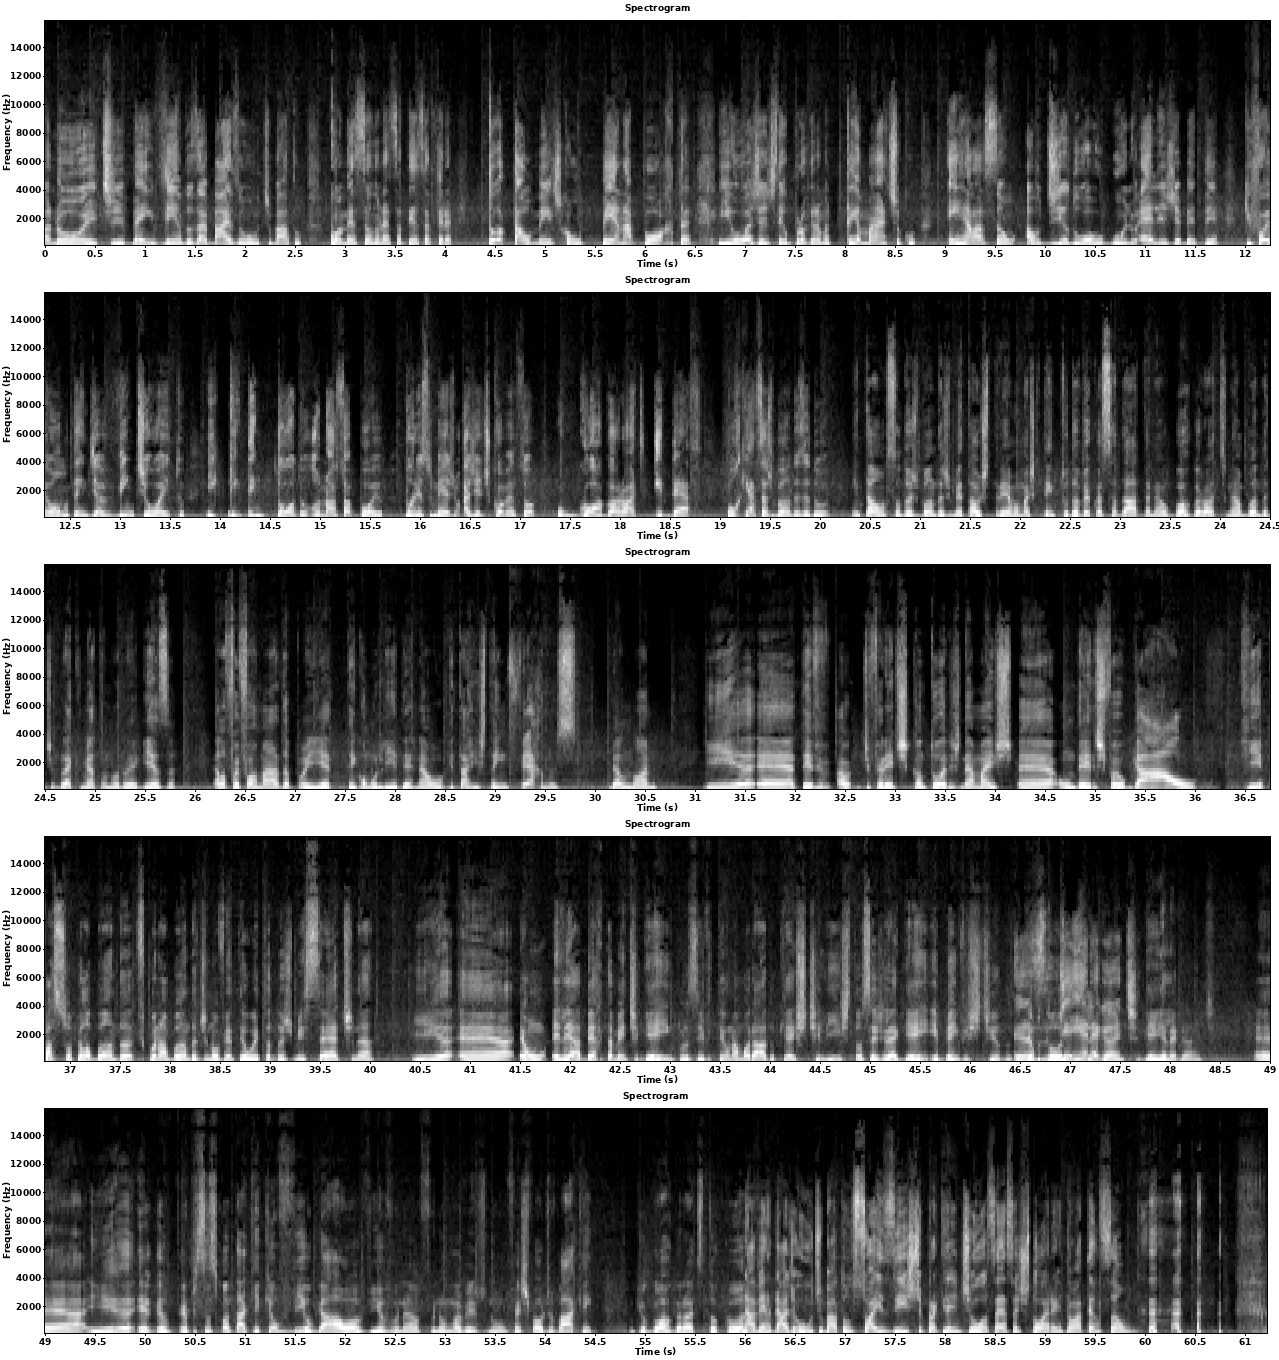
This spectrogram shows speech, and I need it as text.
Boa noite! Bem-vindos a mais um Ultimato, começando nessa terça-feira totalmente com o pé na porta. E hoje a gente tem um programa temático em relação ao Dia do Orgulho LGBT, que foi ontem, dia 28, e que tem todo o nosso apoio. Por isso mesmo, a gente começou com Gorgoroth e Death. Por que essas bandas, Edu? Então, são duas bandas de metal extremo, mas que tem tudo a ver com essa data, né? O Gorgoroth, né, a banda de black metal norueguesa, ela foi formada por, e tem como líder né, o guitarrista Infernos, belo nome, e é, teve diferentes cantores, né? Mas é, um deles foi o Gal, que passou pela banda, ficou na banda de 98 a 2007, né? E é, é um, ele é abertamente gay, inclusive tem um namorado que é estilista, ou seja, ele é gay e bem vestido o tempo todo. Gay e elegante. Gay e elegante. É, e eu, eu preciso contar aqui que eu vi o Gal ao vivo, né? Eu fui numa vez num festival de Wacken em que o Gorgoroth tocou. Na verdade, o Ultimatum só existe pra que a gente ouça essa história. Então, atenção.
